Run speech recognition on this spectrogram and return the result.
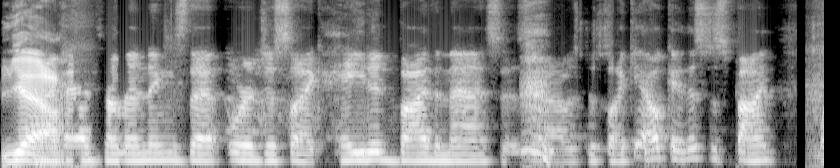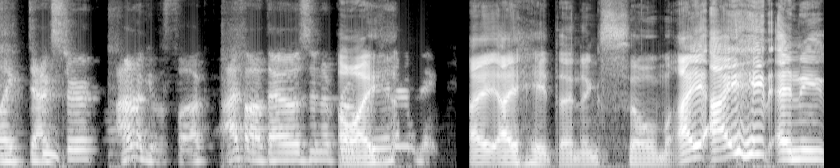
And yeah, I've had some endings that were just like hated by the masses. And I was just like, yeah, okay, this is fine. Like Dexter, I don't give a fuck. I thought that was an Oh, I- appropriate ending. I, I hate the ending so much. I, I hate any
